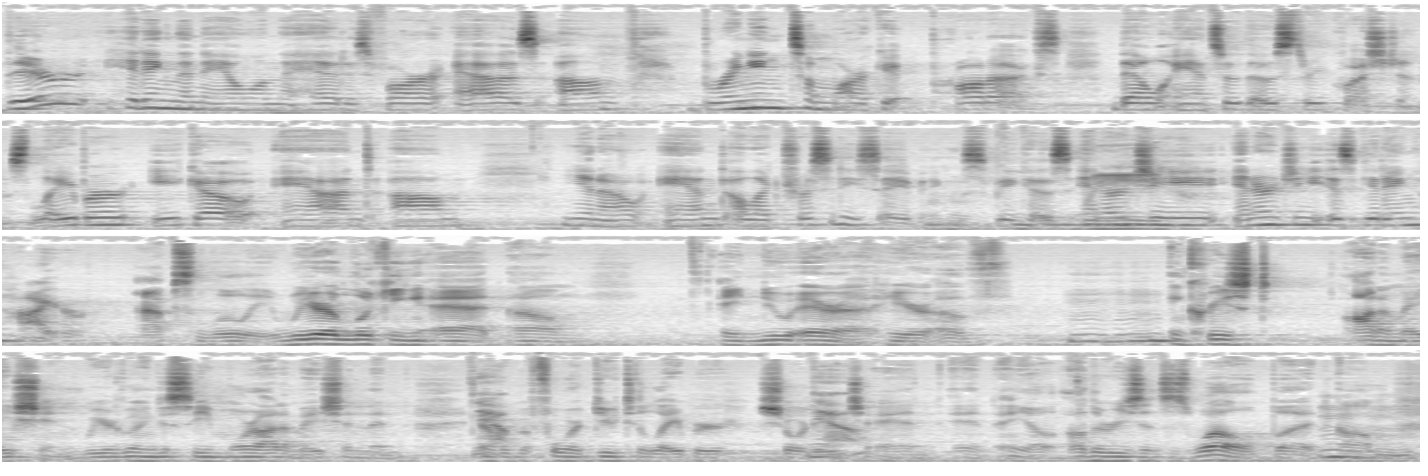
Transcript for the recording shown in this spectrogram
they're hitting the nail on the head as far as um, bringing to market products that will answer those three questions: labor, eco, and um, you know, and electricity savings, because We- energy energy is getting higher. Absolutely. We are looking at um, a new era here of Mm-hmm. increased automation. We are going to see more automation than Yeah. ever before due to labor shortage Yeah. Mm-hmm. and, and you know other reasons as well. But um,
